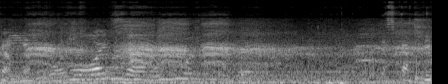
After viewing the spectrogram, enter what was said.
Escapar. Muy bueno. Escapar.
